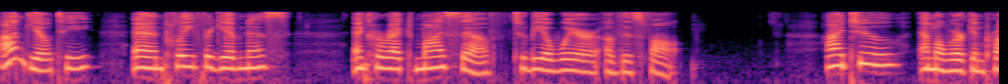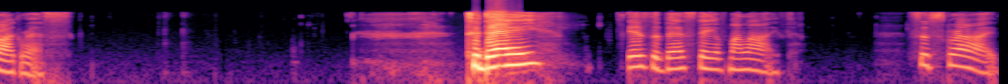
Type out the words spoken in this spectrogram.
I'm guilty and plead forgiveness and correct myself to be aware of this fault. I too am a work in progress. Today is the best day of my life. Subscribe,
